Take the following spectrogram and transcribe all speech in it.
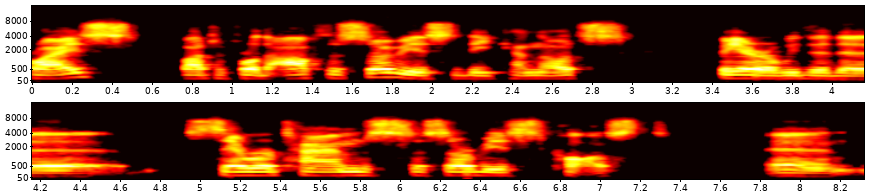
price, but for the after service, they cannot bear with the several times service cost. And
